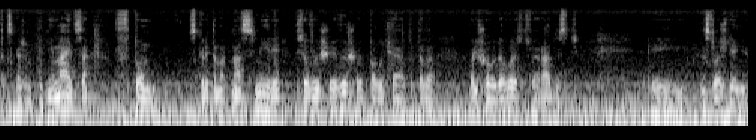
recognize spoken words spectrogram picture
так скажем, поднимается в том скрытом от нас мире все выше и выше, получая от этого большое удовольствие, радость и наслаждение.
